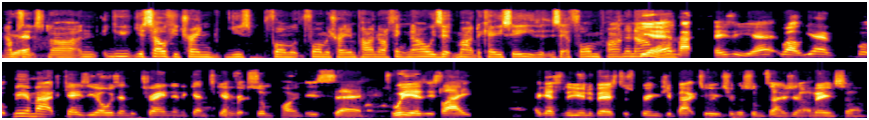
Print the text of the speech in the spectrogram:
an absolute yeah. star. And you yourself, you trained, you former former training partner. I think now is it Mark Diakiese? Is it, is it a former partner now? Yeah, or? Mark Diakiese. Yeah, well, yeah. But me and Mark Diakiese always end up training again together at some point. It's uh, it's weird. It's like I guess the universe just brings you back to each other sometimes. You know what I mean? So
